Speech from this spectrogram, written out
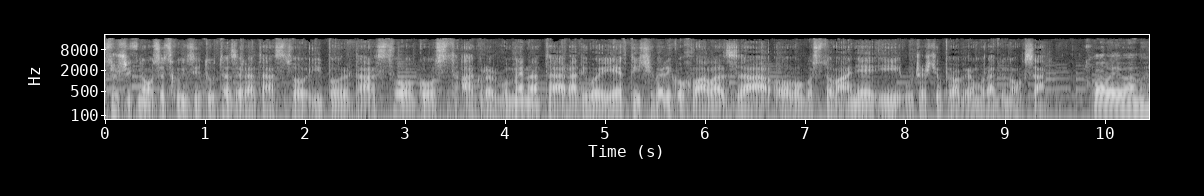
Stručnik Novosadskog instituta za ratarstvo i povrtarstvo, gost agroargumenata Radivoje Jeftić, veliko hvala za ovo gostovanje i učešće u programu Radio Novog Sada. Hvala i vama.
